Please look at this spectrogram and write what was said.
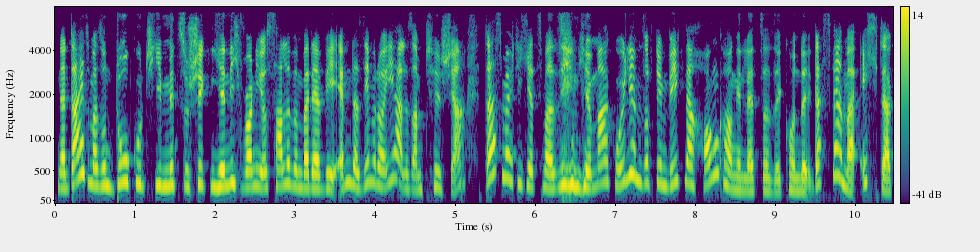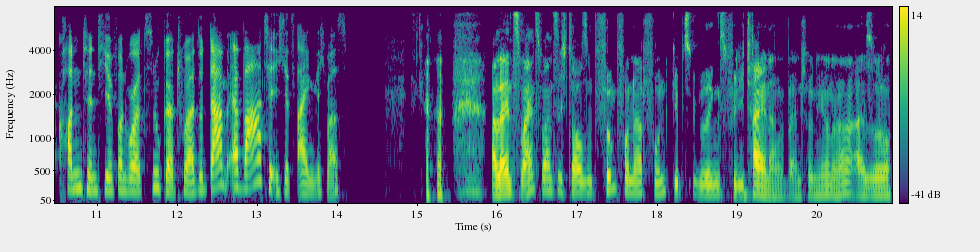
na da jetzt mal so ein Doku-Team mitzuschicken, hier nicht Ronnie O'Sullivan bei der WM, da sehen wir doch eh alles am Tisch, ja. Das möchte ich jetzt mal sehen hier. Mark Williams auf dem Weg nach Hongkong in letzter Sekunde. Das wäre mal echter Content hier von World Snooker Tour. Also da erwarte ich jetzt eigentlich was. Allein 22.500 Pfund gibt es übrigens für die Teilnahme beim Turnier. Ne? Also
